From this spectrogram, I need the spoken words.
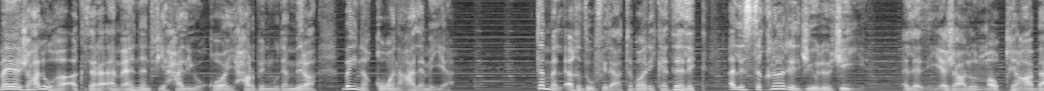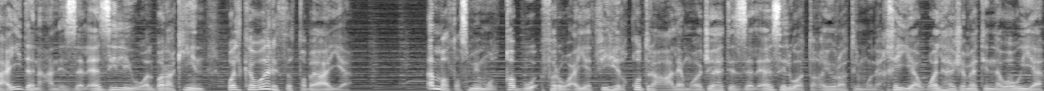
ما يجعلها أكثر امانا في حال وقوع حرب مدمرة بين قوى عالمية. تم الأخذ في الاعتبار كذلك الاستقرار الجيولوجي الذي يجعل الموقع بعيدا عن الزلازل والبراكين والكوارث الطبيعية. أما تصميم القبو فروعيت فيه القدرة على مواجهة الزلازل والتغيرات المناخية والهجمات النووية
